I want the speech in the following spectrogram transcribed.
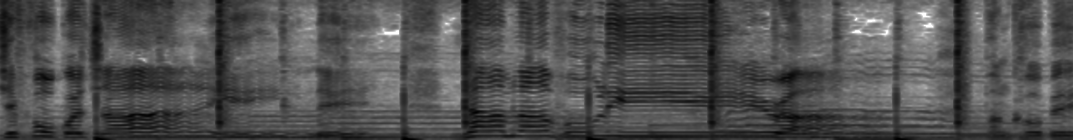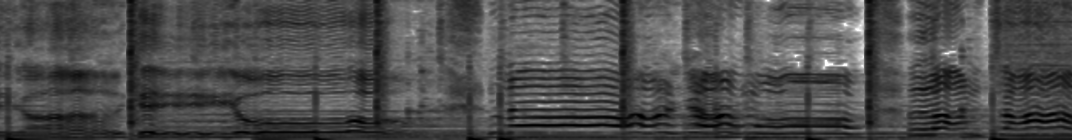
chifukwa cha ine namlavulira pankope yakeyo nanyamula mtandao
